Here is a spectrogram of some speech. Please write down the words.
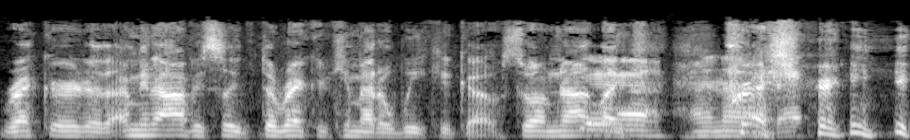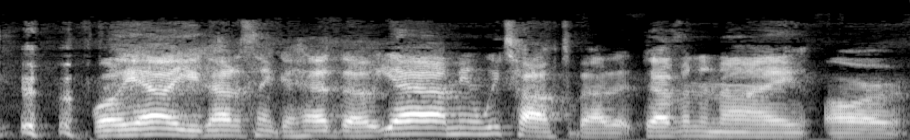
record? Or the, I mean, obviously the record came out a week ago, so I'm not Yeah, like know, that- pressuring you. Well, yeah, you got to think ahead though. Yeah, I mean, we talked about it. Devon and I are.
